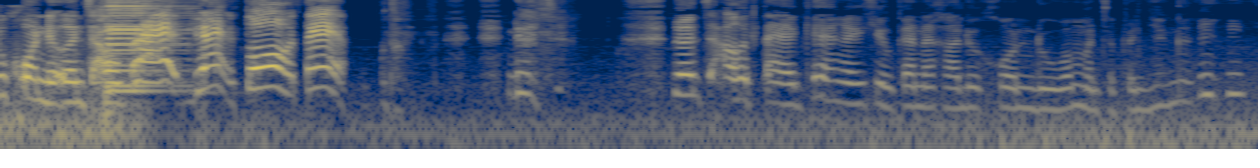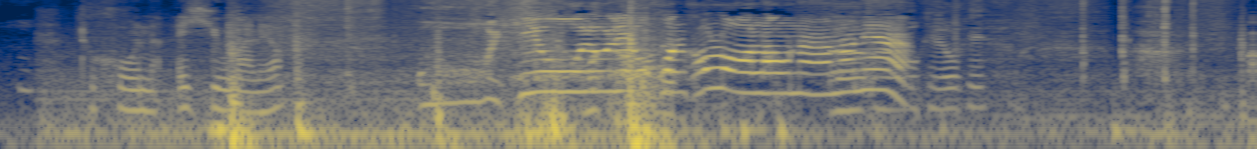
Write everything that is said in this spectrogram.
ทุกคนเดี๋ยวเอิญจะเอาแต่แย่โตเต้เดินเดินจะเอาแต่แกล้งไอคิวกันนะคะ ทุกคนดูว่ามันจะเป็นยังไง ทุกคนอะไอคิวมาแล้ว โอ้ยคิวเร็วๆคนเขารอเรานานแล้วเนี่ย โอเคโอเคไป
